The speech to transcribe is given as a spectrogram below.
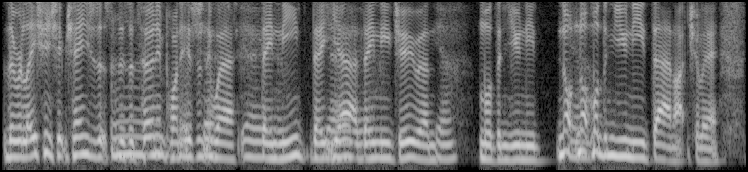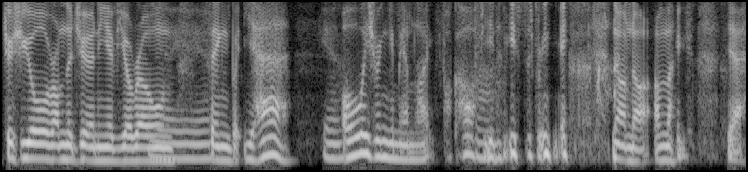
the relationship changes. It's, there's a turning point, isn't there, where. Yeah, they need they Yeah, they need you and more than you need not not more than you need them actually. Just you're on the journey of your own thing. But yeah. Yeah. Always ringing me. I'm like, fuck off. You never used to ring me. No, I'm not. I'm like, yeah,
